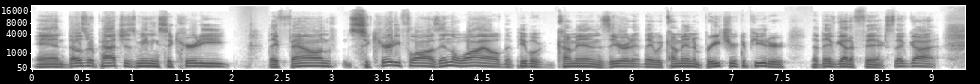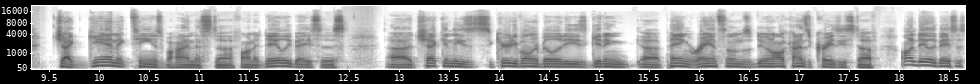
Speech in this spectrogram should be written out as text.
And those are patches meaning security. They found security flaws in the wild that people could come in and zeroed it. They would come in and breach your computer that they've got to fix. They've got gigantic teams behind this stuff on a daily basis, uh, checking these security vulnerabilities, getting, uh, paying ransoms, doing all kinds of crazy stuff on a daily basis.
